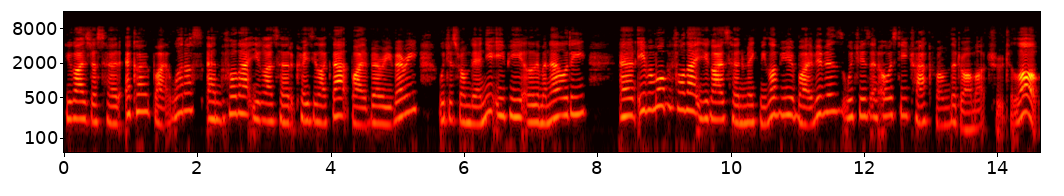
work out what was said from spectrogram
You guys just heard Echo by Lenus, and before that, you guys heard Crazy Like That by VERIVERY, which is from their new EP Liminality. And even more before that, you guys heard Make Me Love You by Viviz, which is an OST track from the drama True to Love.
